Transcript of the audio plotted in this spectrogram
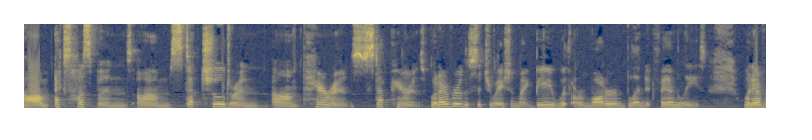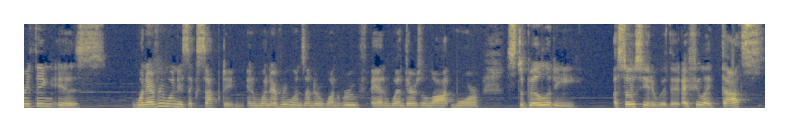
um, ex-husbands, um, stepchildren, um, parents, step-parents, whatever the situation might be with our modern blended families, when everything is, when everyone is accepting and when everyone's under one roof and when there's a lot more stability associated with it, I feel like that's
